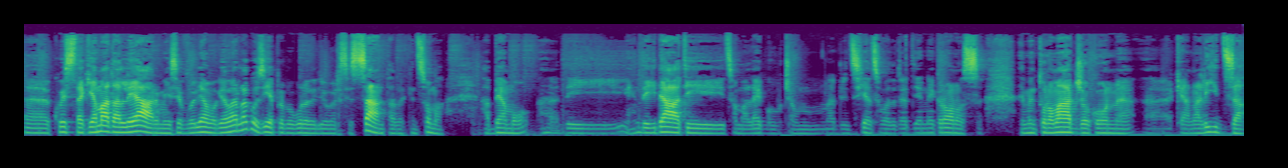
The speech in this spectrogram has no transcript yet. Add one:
eh, questa chiamata alle armi, se vogliamo chiamarla così, è proprio quella degli over 60, perché insomma abbiamo eh, dei, dei, dati, insomma leggo, c'è un'agenzia insomma, dell'ADN Kronos del 21 maggio con, eh, che analizza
